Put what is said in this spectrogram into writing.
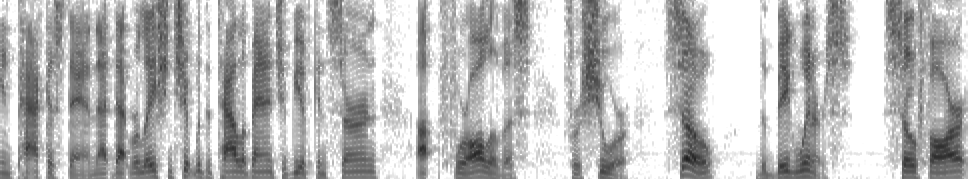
in Pakistan. That, that relationship with the Taliban should be of concern uh, for all of us, for sure. So, the big winners so far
